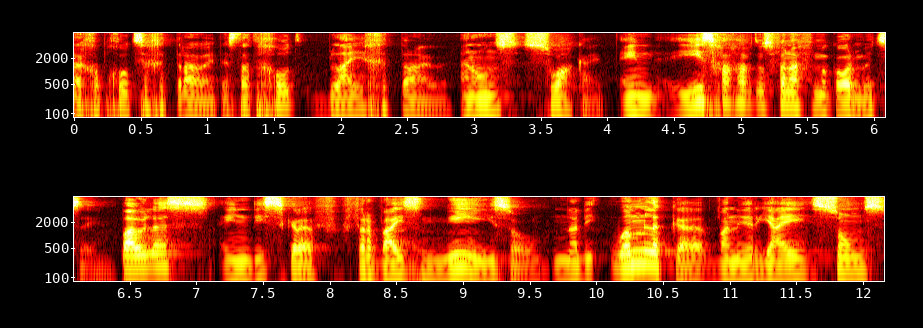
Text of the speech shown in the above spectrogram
rig op God se getrouheid, is dat God bly getrou in ons swakheid. En hier's gaga wat ons vinnig vir mekaar moet sê. Paulus en die skrif verwys nie hierso na die oomblikke wanneer jy soms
